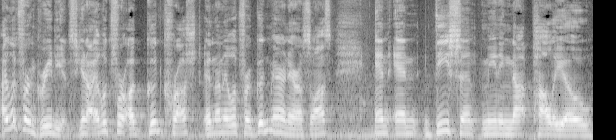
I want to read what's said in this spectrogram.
I look for ingredients. You know, I look for a good crust, and then I look for a good marinara sauce, and and decent meaning not Polly-O.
